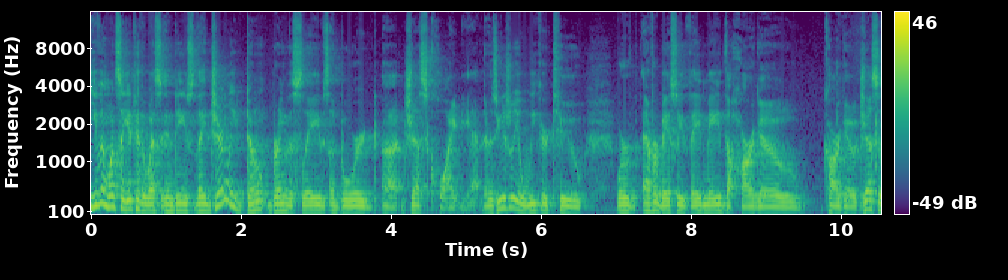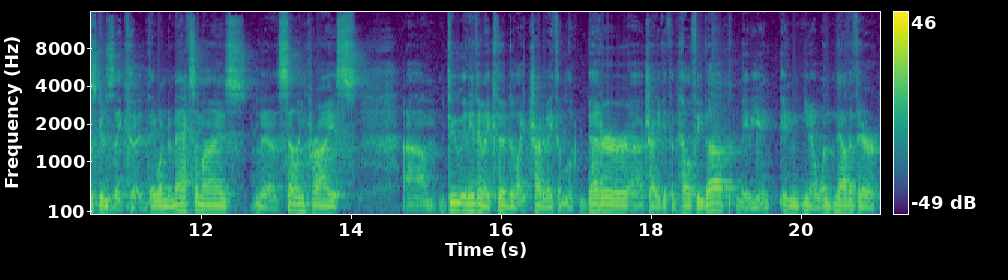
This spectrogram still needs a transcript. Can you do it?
even once they get to the West Indies, they generally don't bring the slaves aboard uh, just quite yet. There's usually a week or two wherever basically they made the cargo cargo just as good as they could. They wanted to maximize the selling price, um, do anything they could to like try to make them look better, uh, try to get them healthied up. Maybe in, in you know when, now that they're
